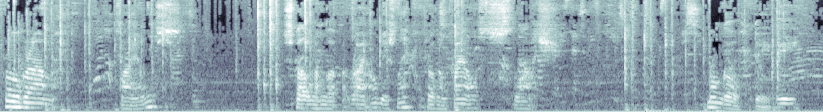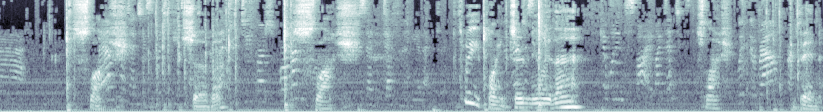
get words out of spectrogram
program files spelled wrong right obviously program files slash mongodb slash server slash 3.2 nearly there slash bin.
